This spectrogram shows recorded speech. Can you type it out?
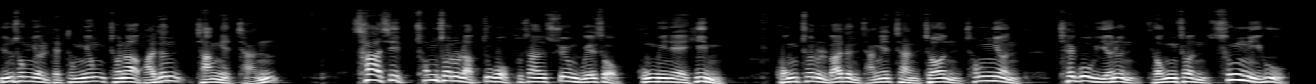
윤석열 대통령 전화 받은 장예찬. 40 총선을 앞두고 부산 수영구에서 국민의힘 공천을 받은 장예찬 전 청년 최고위원은 경선 승리 후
